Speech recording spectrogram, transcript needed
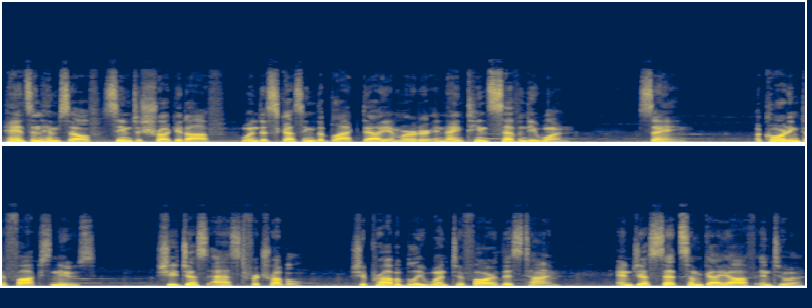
Hansen himself seemed to shrug it off when discussing the Black Dahlia murder in 1971, saying, According to Fox News, she just asked for trouble. She probably went too far this time and just set some guy off into a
